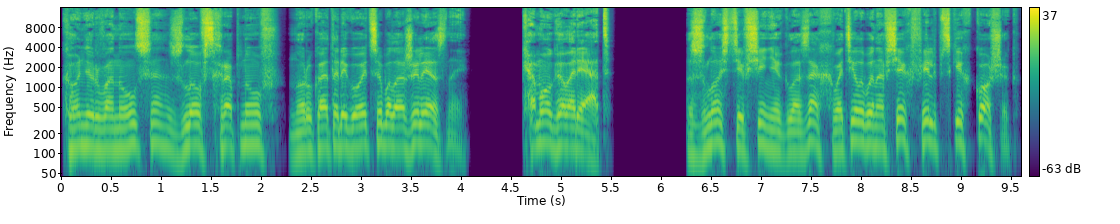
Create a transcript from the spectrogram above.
Конь рванулся, зло всхрапнув, но рука Талигойца была железной. «Кому говорят?» Злости в синих глазах хватило бы на всех фельпских кошек.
